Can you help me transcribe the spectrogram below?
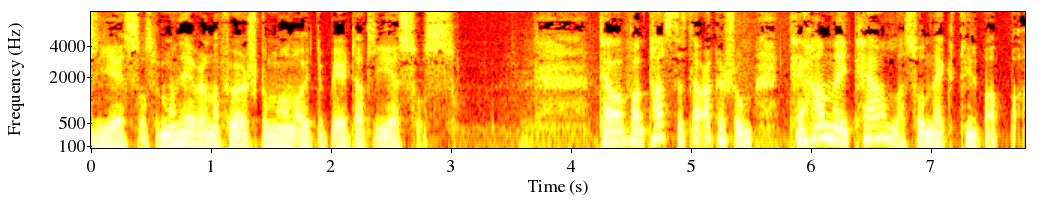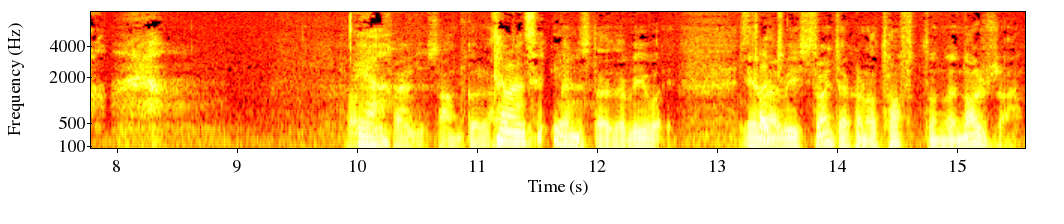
til Jesus, for man hever henne først om han øyde bedre til Jesus. Det var fantastisk, det var akkurat som til han er i tala så nek til pappa. Ja. Det var en særlig sanker. Det var en, ja. Minnes det, vi var, jeg var vi strøntjakerne og toften og i Norra. Mm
